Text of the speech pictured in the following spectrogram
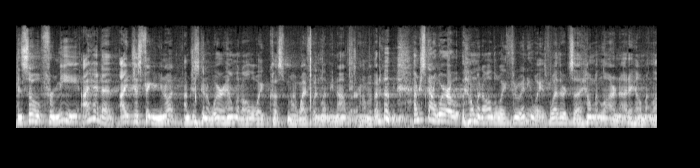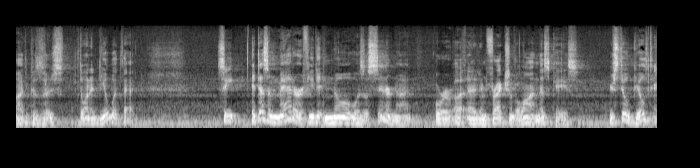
And so for me, I had to. I just figured, you know what? I'm just going to wear a helmet all the way because my wife wouldn't let me not wear a helmet. But I'm just going to wear a helmet all the way through, anyways, whether it's a helmet law or not a helmet law, because I just don't want to deal with that. See, it doesn't matter if you didn't know it was a sin or not, or uh, an infraction of the law in this case. You're still guilty.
